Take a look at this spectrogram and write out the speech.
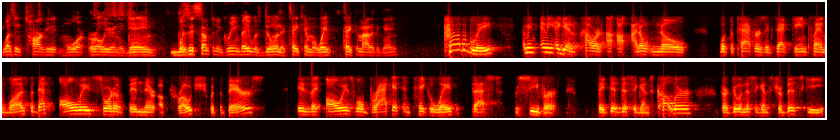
wasn't targeted more earlier in the game. Was this something that Green Bay was doing to take him away, take him out of the game? Probably. I mean, I mean, again, Howard, I, I, I don't know what the Packers' exact game plan was, but that's always sort of been their approach with the Bears. Is they always will bracket and take away the best receiver. They did this against Cutler. They're doing this against Trubisky,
